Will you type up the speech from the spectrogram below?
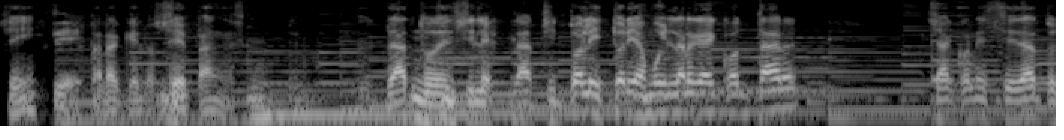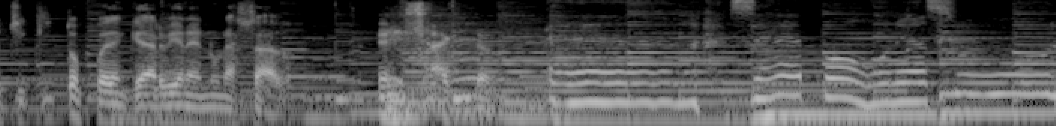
¿Sí? Sí. Para que lo sepan. El dato de decirles, la- si toda la historia es muy larga de contar, ya con ese dato chiquito pueden quedar bien en un asado. Exacto. Él se pone azul,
